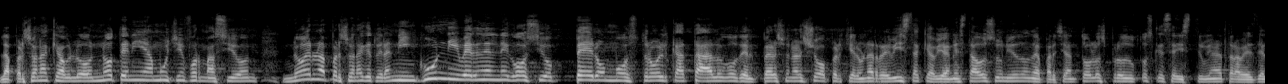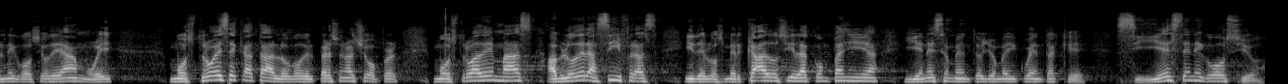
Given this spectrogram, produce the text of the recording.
La persona que habló no tenía mucha información, no era una persona que tuviera ningún nivel en el negocio, pero mostró el catálogo del Personal Shopper, que era una revista que había en Estados Unidos donde aparecían todos los productos que se distribuyen a través del negocio de Amway. Mostró ese catálogo del Personal Shopper, mostró además, habló de las cifras y de los mercados y de la compañía, y en ese momento yo me di cuenta que si este negocio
